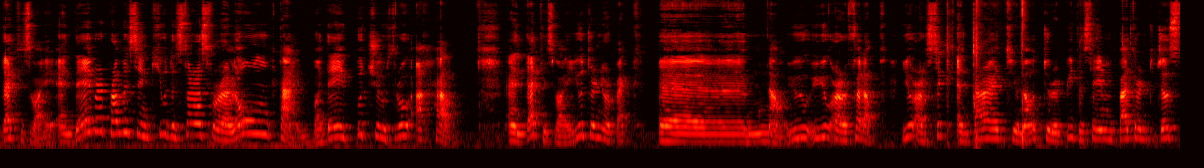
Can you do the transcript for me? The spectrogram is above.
That is why. And they were promising you the stars for a long time, but they put you through a hell. And that is why you turn your back uh, now. You, you are fed up you are sick and tired, you know, to repeat the same pattern, to just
